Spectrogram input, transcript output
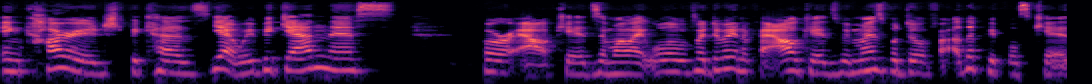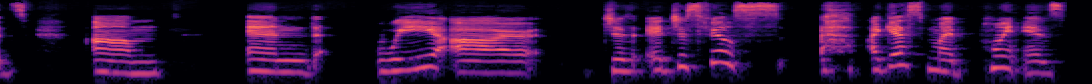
encouraged because yeah, we began this for our kids, and we're like, well, if we're doing it for our kids, we might as well do it for other people's kids. Um, and we are just it just feels. I guess my point is.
